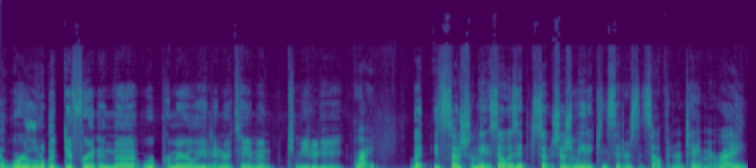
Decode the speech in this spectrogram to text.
I, we're a little bit different in that we're primarily an entertainment community. Right. But it's social media. So is it so social media considers itself entertainment, right?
